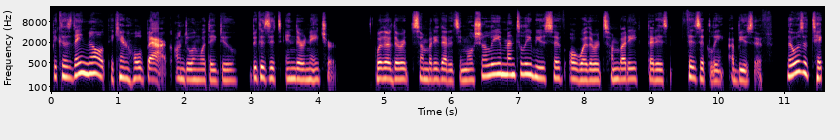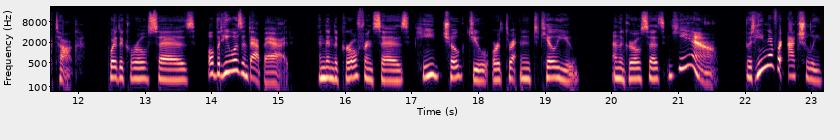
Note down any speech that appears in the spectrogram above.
because they know they can't hold back on doing what they do because it's in their nature. Whether they're somebody that is emotionally, mentally abusive, or whether it's somebody that is physically abusive. There was a TikTok where the girl says, Oh, but he wasn't that bad. And then the girlfriend says, He choked you or threatened to kill you. And the girl says, Yeah, but he never actually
